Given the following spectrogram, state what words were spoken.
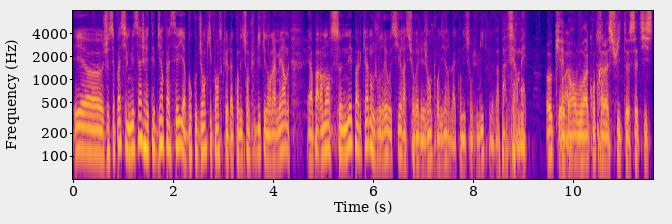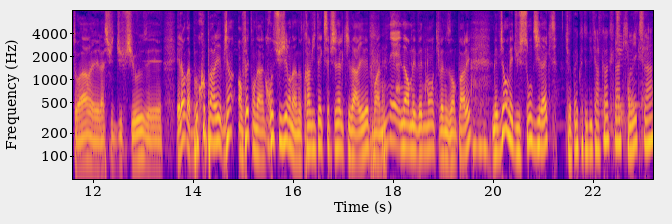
Et euh, je ne sais pas si le message a été bien passé. Il y a beaucoup de gens qui pensent que la condition publique est dans la merde. Et apparemment, ce n'est pas le cas. Donc je voudrais aussi rassurer les gens pour dire la condition publique ne va pas fermer. Ok, Voilà. ben on vous racontera la suite de cette histoire et la suite du Fuse. Et, et là, on a beaucoup parlé. Viens, en fait, on a un gros sujet. On a notre invité exceptionnel qui va arriver pour un énorme événement qui va nous en parler. Mais viens, on met du son direct. Tu veux pas écouter du Carl Cox là, qui mixe là?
